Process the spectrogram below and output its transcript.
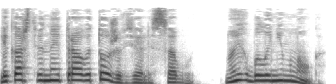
Лекарственные травы тоже взяли с собой, но их было немного.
